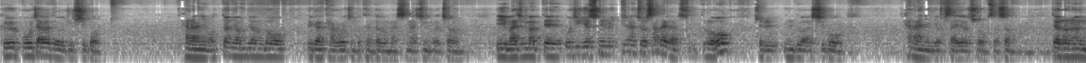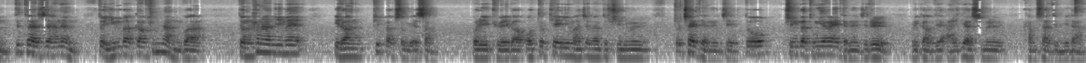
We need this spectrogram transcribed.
그 보호자가 되어 주시고 하나님 어떤 염병도 우리가 다가오지 못한다고 말씀하신 것처럼 이 마지막 때 오직 예수님을 피난처로 살아갈 수 있도록 저를 인도하시고 하나님 역사여 주옵소서. 때로는 뜻하지 않은 또 임박한 환난과 또는 하나님의 이러한 핍박 속에서 우리 교회가 어떻게 이 마지막 때 주님을 쫓아야 되는지 또 주님과 동행해야 되는지를 우리 가운데 알게 하심을 감사드립니다.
